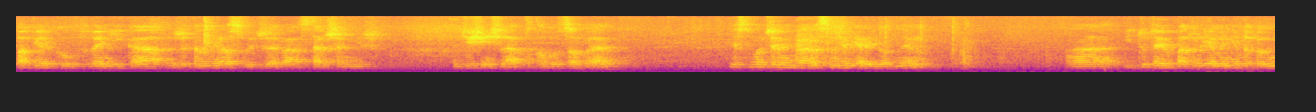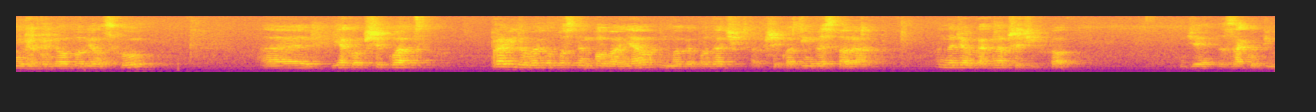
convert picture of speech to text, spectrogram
papierków wynika, że tam nie rosły drzewa starsze niż 10 lat owocowe. Jest tłumaczeniem dla nas niewiarygodnym. I tutaj upatrujemy niedopełnienie tego obowiązku. E, Jako przykład prawidłowego postępowania mogę podać przykład inwestora na działkach naprzeciwko, gdzie zakupił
